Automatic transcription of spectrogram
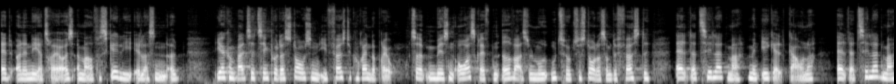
at onanere, tror jeg også er meget forskellige. Eller sådan, og jeg kom bare til at tænke på, at der står sådan i første Korintherbrev, så med sådan overskriften advarsel mod utugt, så står der som det første, alt er tilladt mig, men ikke alt gavner. Alt er tilladt mig,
